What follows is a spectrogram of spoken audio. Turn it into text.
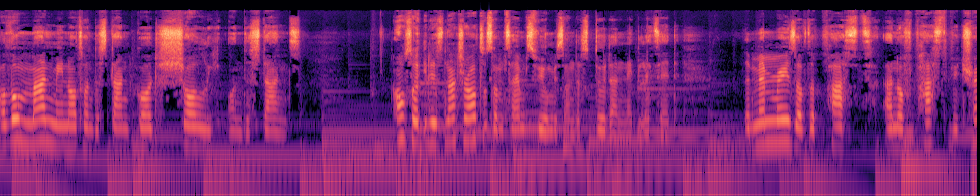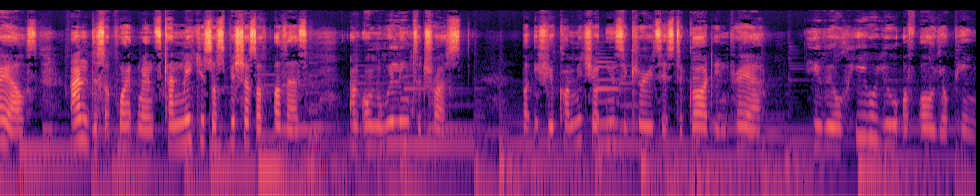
Although man may not understand, God surely understands. Also, it is natural to sometimes feel misunderstood and neglected. The memories of the past and of past betrayals and disappointments can make you suspicious of others and unwilling to trust. But if you commit your insecurities to God in prayer, He will heal you of all your pain.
